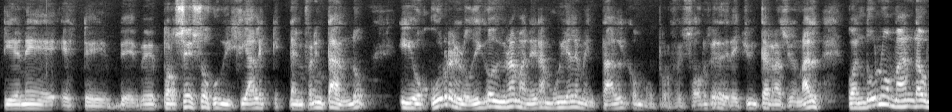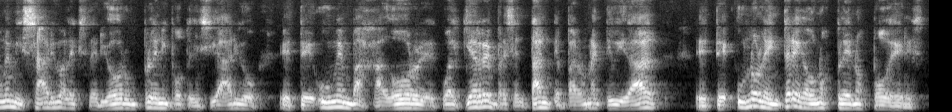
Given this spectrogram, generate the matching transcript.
tiene este, procesos judiciales que está enfrentando y ocurre, lo digo de una manera muy elemental como profesor de Derecho Internacional, cuando uno manda un emisario al exterior, un plenipotenciario, este, un embajador, eh, cualquier representante para una actividad, este, uno le entrega unos plenos poderes.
